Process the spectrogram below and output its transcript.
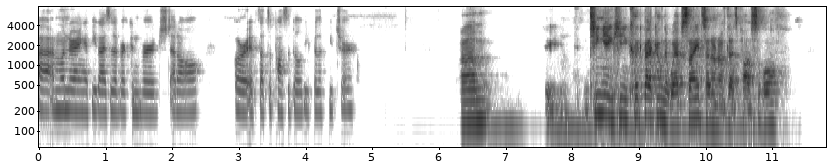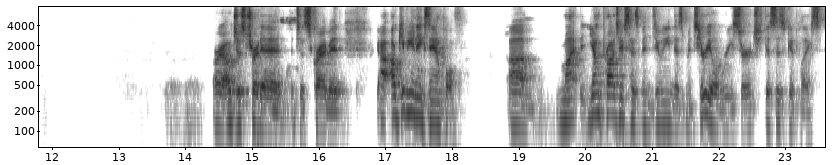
uh, I'm wondering if you guys have ever converged at all, or if that's a possibility for the future. Um, Ting can you click back on the websites? I don't know if that's possible. Or I'll just try to describe it. I'll give you an example. Um, my Young Projects has been doing this material research. This is a good place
